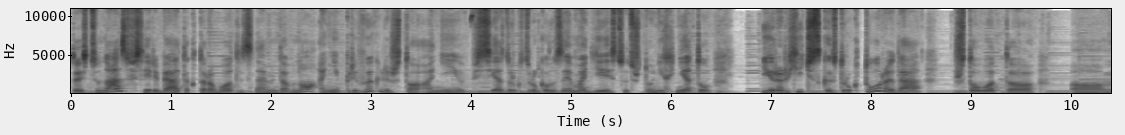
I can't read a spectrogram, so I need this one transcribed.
То есть у нас все ребята ребята, кто работает с нами давно, они привыкли, что они все друг с другом взаимодействуют, что у них нету иерархической структуры, да, что вот э, э,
